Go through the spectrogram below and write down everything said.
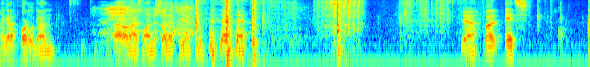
I got a portal gun. I don't know, I just wanted to show that to you. yeah, but it's... I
